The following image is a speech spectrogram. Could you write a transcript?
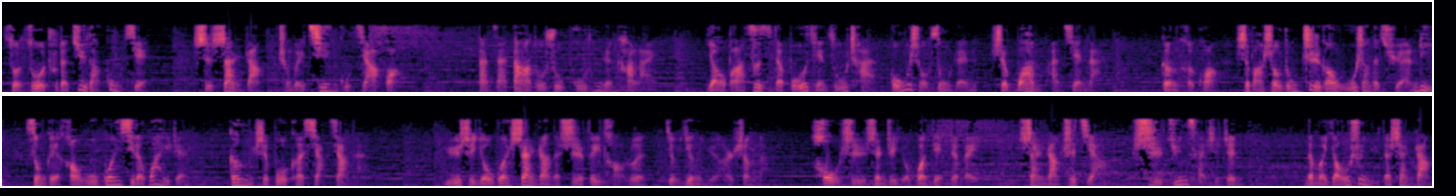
所做出的巨大贡献，使禅让成为千古佳话。但在大多数普通人看来，要把自己的薄田祖产拱手送人是万般艰难，更何况是把手中至高无上的权力送给毫无关系的外人，更是不可想象的。于是，有关禅让的是非讨论就应运而生了。后世甚至有观点认为，禅让是假，弑君才是真。那么尧舜禹的禅让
